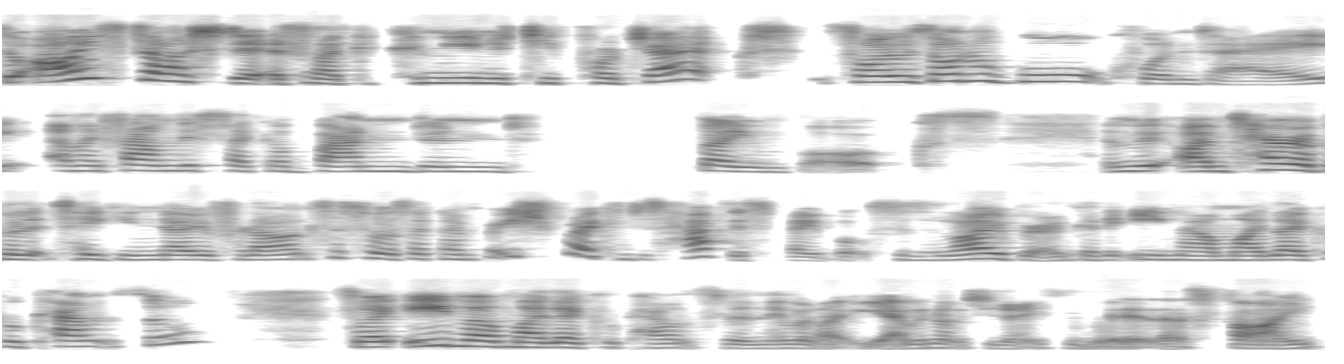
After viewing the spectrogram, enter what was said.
So I started it as like a community project. So I was on a walk one day and I found this like abandoned phone box. And I'm terrible at taking no for an answer. So I was like, I'm pretty sure I can just have this phone box as a library. I'm going to email my local council. So I emailed my local council and they were like, yeah, we're not doing anything with it. That's fine.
